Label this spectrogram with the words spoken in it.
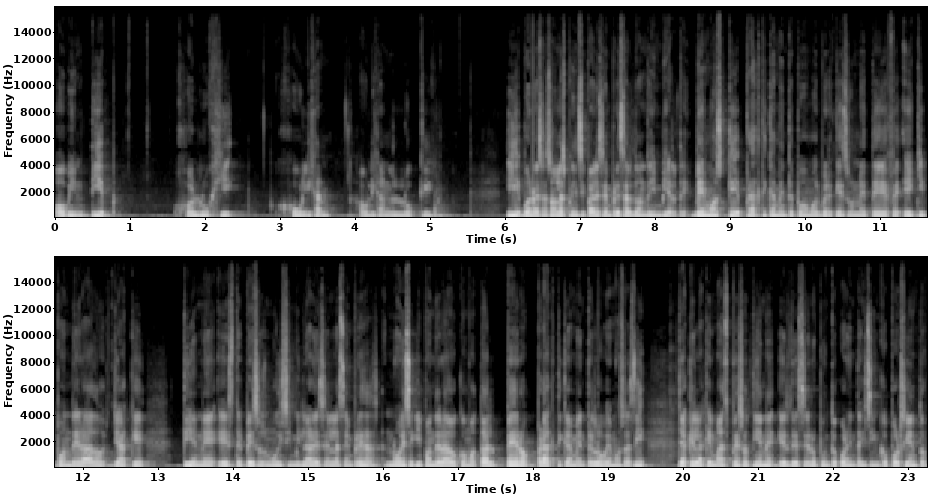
Ovintip, Houlihan, Houlihan, Lucky, y bueno, esas son las principales empresas donde invierte. Vemos que prácticamente podemos ver que es un ETF equiponderado, ya que tiene este, pesos muy similares en las empresas. No es equiponderado como tal, pero prácticamente lo vemos así, ya que la que más peso tiene es de 0.45%.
